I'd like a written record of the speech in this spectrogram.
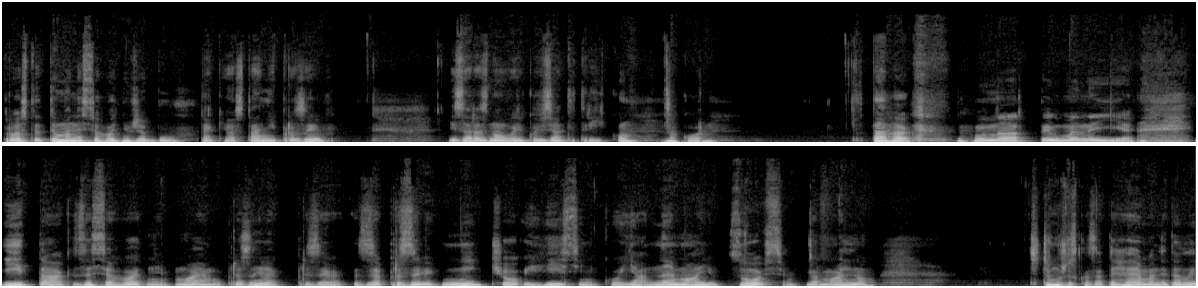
Просто ти в мене сьогодні вже був. Так, і останній призив. І зараз знову якусь взяти трійку на корм. Так, Гунар, ти в мене є. І так, за сьогодні маємо призиви. Призиви. З призивів нічогісінько я не маю зовсім нормального. Що можу сказати? Гема не дали.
